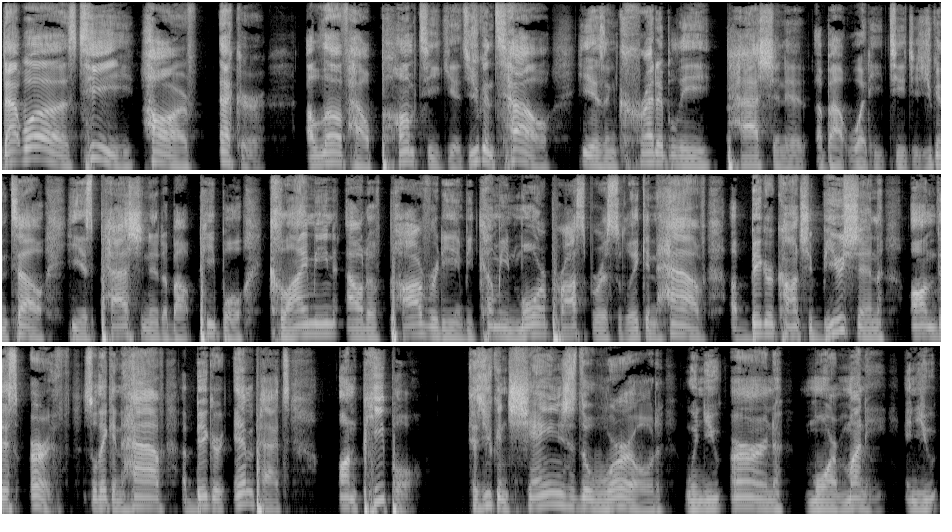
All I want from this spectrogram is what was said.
That was T. Harv Eker. I love how pumped he gets. You can tell he is incredibly passionate about what he teaches. You can tell he is passionate about people climbing out of poverty and becoming more prosperous so they can have a bigger contribution on this earth, so they can have a bigger impact on people. Because you can change the world when you earn more money. And you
